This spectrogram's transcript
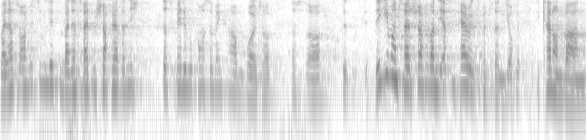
Weil hast du auch ein bisschen gelitten. Bei der zweiten Staffel hat er nicht das Mädel bekommen, was er unbedingt haben wollte. Das, äh, Digimon zweite Staffel waren die ersten Pairings mit drin, die, auch, die Kanon waren.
